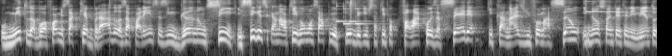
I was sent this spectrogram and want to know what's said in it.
O mito da boa forma está quebrado, as aparências enganam sim. E siga esse canal aqui, vamos mostrar pro YouTube que a gente está aqui para falar coisa séria, que canais de informação e não só entretenimento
